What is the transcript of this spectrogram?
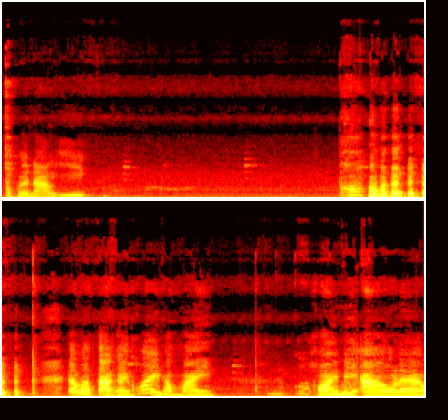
ก็เพื่อนเอาอีกพ่อแล้วมาตักให้ค่อยทำไม แล้วก็ค่อยไม่เอาแล้ว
